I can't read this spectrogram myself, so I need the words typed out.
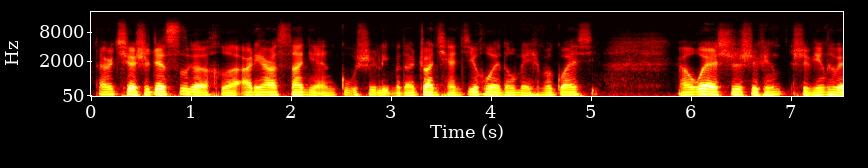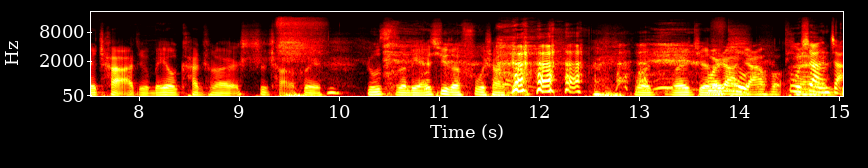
但是确实这四个和二零二三年股市里面的赚钱机会都没什么关系。然后我也是水平水平特别差，就没有看出来市场会如此连续的负上涨。我我也觉多得负，上涨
